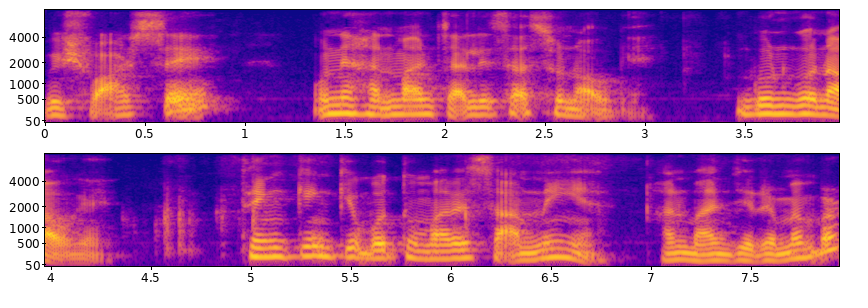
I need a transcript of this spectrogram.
विश्वास से, उन्हें हनुमान चालीसा सुनाओगे, गुनगुनाओगे। थिंकिंग कि वो तुम्हारे सामने ही है। हनुमान जी रिमेंबर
